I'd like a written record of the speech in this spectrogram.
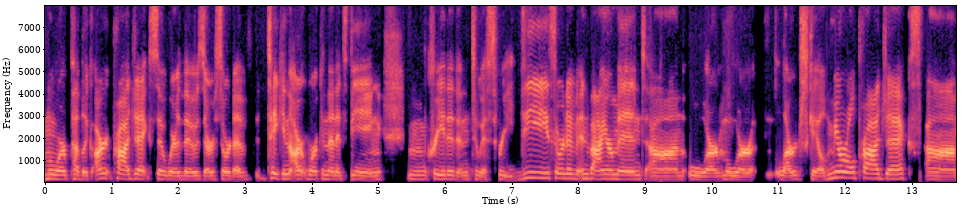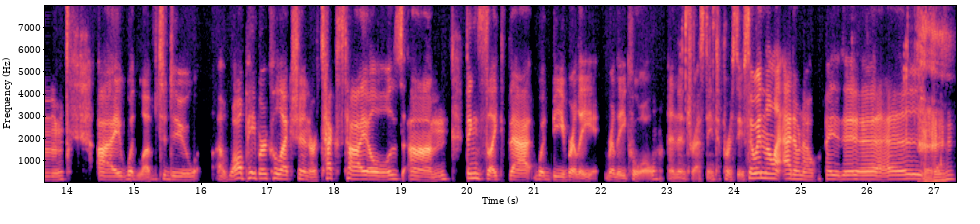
more public art projects so where those are sort of taking the artwork and then it's being um, created into a 3d sort of environment um or more large scale mural projects. Um i would love to do a wallpaper collection or textiles um, things like that would be really really cool and interesting to pursue. So in the i don't know. I uh,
